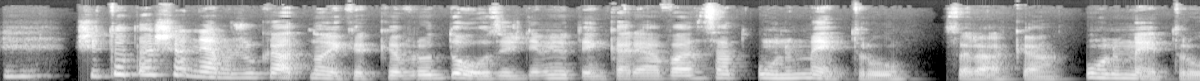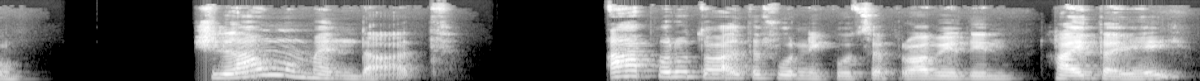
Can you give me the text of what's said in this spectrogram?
Mhm. Și tot așa ne-am jucat noi, cred că vreo 20 de minute în care a avansat un metru, săraca, un metru. Și la un moment dat a apărut o altă furnicuță, probabil din haita ei,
